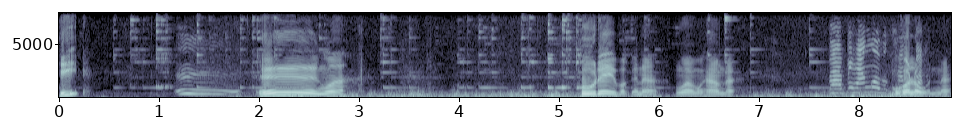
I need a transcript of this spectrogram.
สิอือเอองัวพูได้บักกันนะงัวบักห้ามนะปาไปทางหมดหมูก็โหลนนะ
